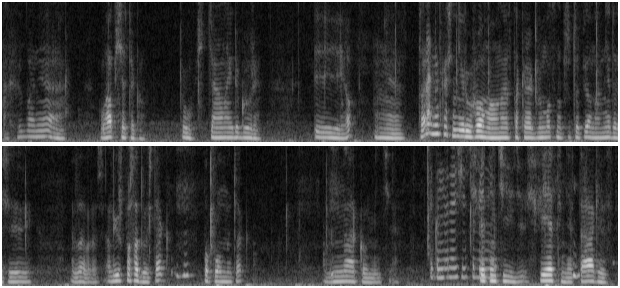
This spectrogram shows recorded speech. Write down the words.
Chyba nie. Łap się tego. Tu, ściana i do góry. I hop. Nie, ta jest jakaś nieruchoma, ona jest taka jakby mocno przyczepiona, nie da się jej zabrać. Ale już poszedłeś, tak? Po płomyczek? Znakomicie. Tylko na razie sobie Świetnie nie... ci idzie, świetnie, tak jest.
